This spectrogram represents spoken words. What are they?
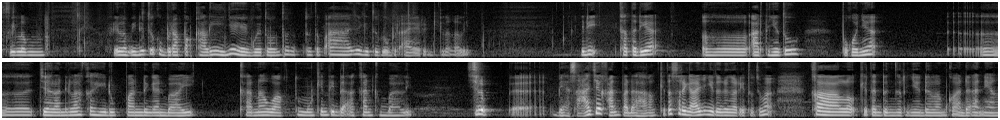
film film ini tuh keberapa kalinya ya gue tonton. Tetap aja gitu gue berair gila kali. Jadi kata dia uh, artinya tuh pokoknya uh, jalanilah kehidupan dengan baik karena waktu mungkin tidak akan kembali. Jelek Eh, biasa aja kan padahal. Kita sering aja gitu dengar itu. Cuma kalau kita dengernya dalam keadaan yang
